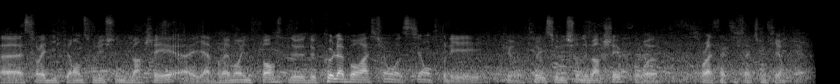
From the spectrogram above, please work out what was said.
euh, sur les différentes solutions du marché. Euh, il y a vraiment une force de, collaboration aussi entre les, entre les, solutions du marché pour, pour la satisfaction client.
